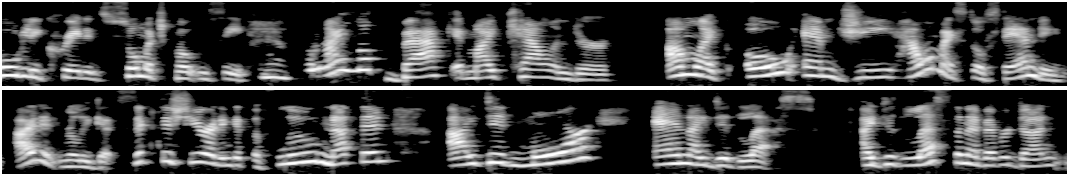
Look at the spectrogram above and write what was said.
totally created so much potency. Yeah. When I look back at my calendar, I'm like, OMG, how am I still standing? I didn't really get sick this year. I didn't get the flu, nothing. I did more and I did less. I did less than I've ever done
